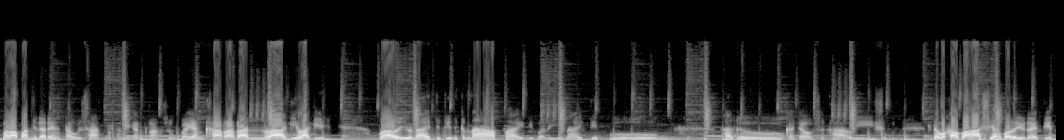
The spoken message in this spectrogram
balapan tidak ada yang tahu saat pertandingan berlangsung. Bayangkara dan lagi-lagi Bali United ini kenapa ini? Bali United Bung. Aduh kacau sekali. Kita bakal bahas ya Bali United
